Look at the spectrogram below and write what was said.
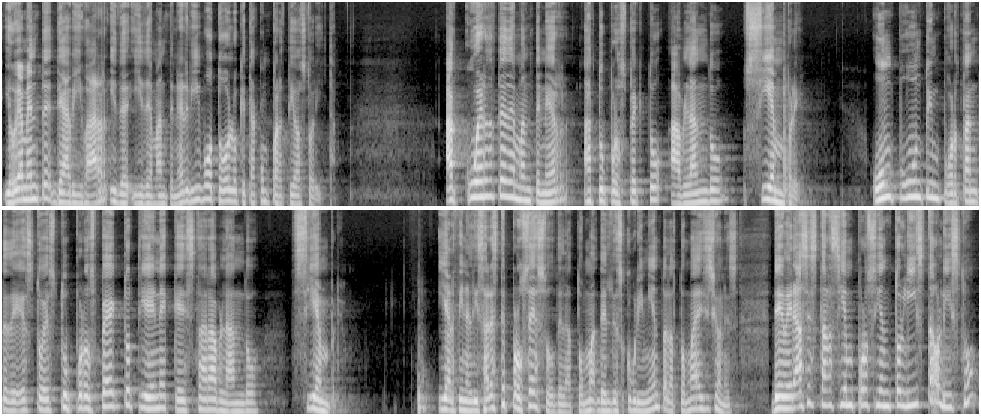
y obviamente de avivar y de, y de mantener vivo todo lo que te ha compartido hasta ahorita. Acuérdate de mantener a tu prospecto hablando siempre. Un punto importante de esto es tu prospecto tiene que estar hablando siempre. Y al finalizar este proceso de la toma, del descubrimiento, de la toma de decisiones, deberás estar 100% lista o listo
